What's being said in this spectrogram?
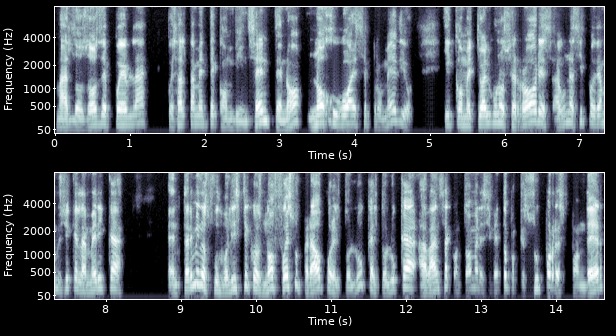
más los dos de Puebla, pues altamente convincente, ¿no? No jugó a ese promedio y cometió algunos errores. Aún así podríamos decir que el América, en términos futbolísticos, no fue superado por el Toluca. El Toluca avanza con todo merecimiento porque supo responder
